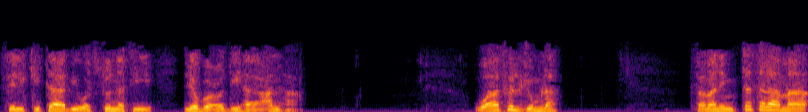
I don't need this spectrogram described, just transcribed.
في الكتاب والسنة لبعدها عنها. وفي الجملة فمن امتثل ما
